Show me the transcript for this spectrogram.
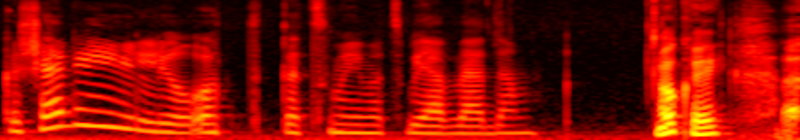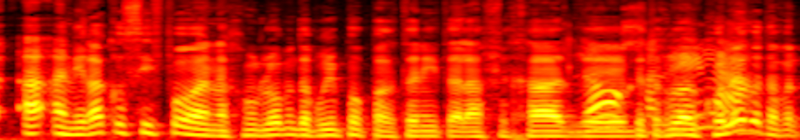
קשה לי לראות את עצמי מצביעה בעדם. אוקיי. א- אני רק אוסיף פה, אנחנו לא מדברים פה פרטנית על אף אחד, לא, ובטח לא על. קולגות, אבל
